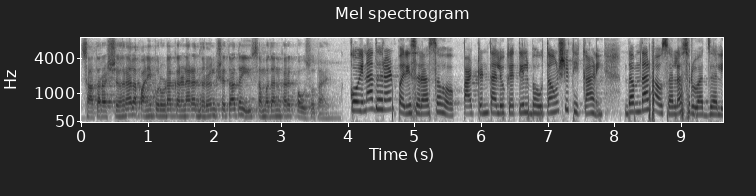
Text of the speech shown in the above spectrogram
सातारा शहराला पाणी पुरवठा करणाऱ्या धरण क्षेत्रातही समाधानकारक पाऊस होत आहे. कोयना धरण परिसरासह पाटण तालुक्यातील बहुतांशी ठिकाणी दमदार पावसाला सुरुवात झाली.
